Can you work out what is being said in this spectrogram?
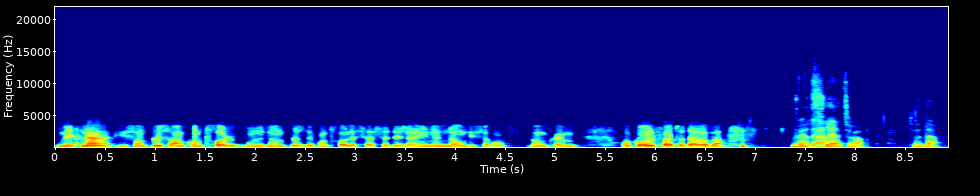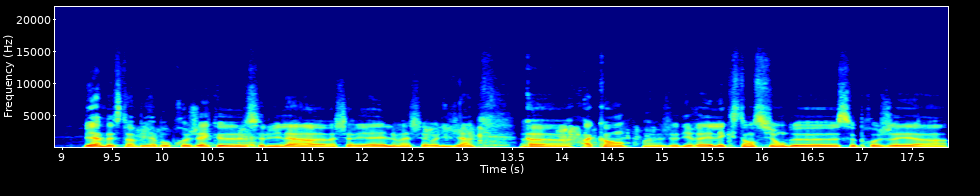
Maintenant, ils sont plus en contrôle. On leur donne plus de contrôle et ça, c'est déjà une énorme différence. Donc, euh, encore une fois, Toda Rabba. merci à toi. Toda. Bien, ben c'est un bien beau projet que celui-là, euh, ma chère Yael, ma chère Olivia. Euh, à quand, euh, je dirais, l'extension de ce projet à,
